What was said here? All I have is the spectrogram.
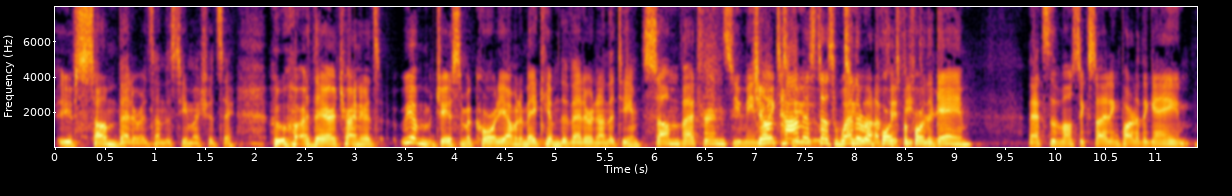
you have some veterans on this team, I should say, who are there trying to. We have Jason McCourty. I'm going to make him the veteran on the team. Some veterans, you mean Joe like Thomas two. does weather Two out of reports before the game. That's the most exciting part of the game.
